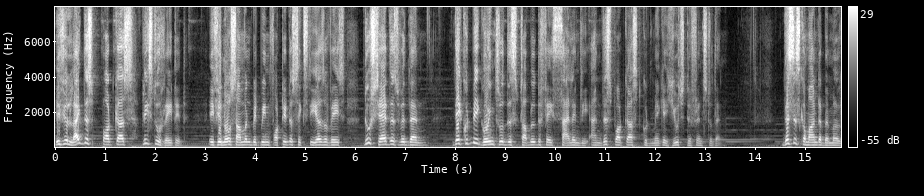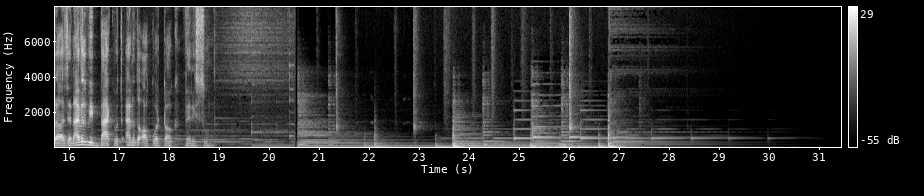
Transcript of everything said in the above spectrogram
If you like this podcast, please do rate it. If you know someone between 40 to 60 years of age, do share this with them they could be going through this troubled phase silently, and this podcast could make a huge difference to them. This is Commander Bimal Raj, and I will be back with another awkward talk very soon.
